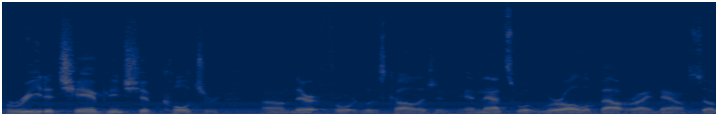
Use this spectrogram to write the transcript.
breed a championship culture um, there at Fort Lewis College, and, and that's what we're all about right now. So.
